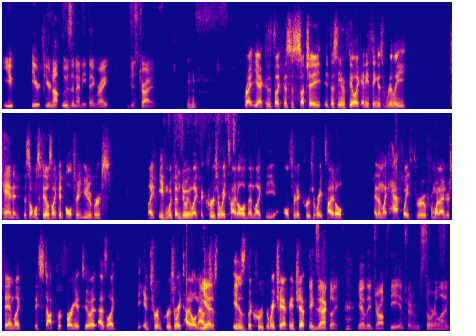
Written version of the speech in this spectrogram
you you're you're not losing anything right just try it mm-hmm. Right, yeah, because it's like this is such a. It doesn't even feel like anything is really canon. This almost feels like an alternate universe. Like even with them doing like the cruiserweight title and then like the alternate cruiserweight title, and then like halfway through, from what I understand, like they stopped referring it to it as like the interim cruiserweight title. Now Yeah, it just it- is the cruiserweight championship. Exactly. Yeah, they dropped the interim storyline.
